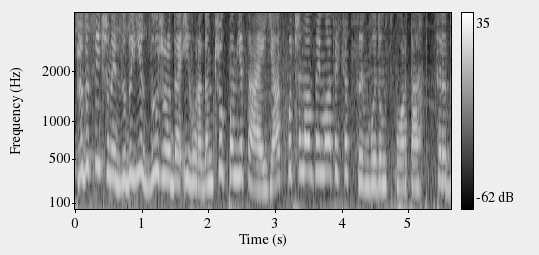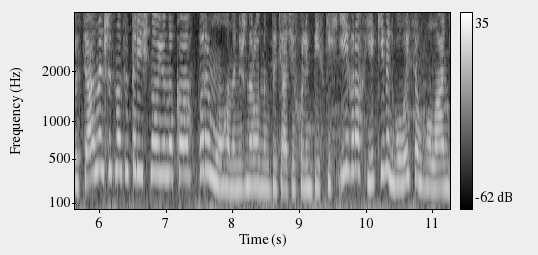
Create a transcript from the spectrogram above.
Вже досвідчений дзюдоїст з Ужгорода Ігор Адамчук пам'ятає, як починав займатися цим видом спорта. Серед досягнень 16-річного юнака перемога на міжнародних дитячих олімпійських іграх, які відбулися в Голландії.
